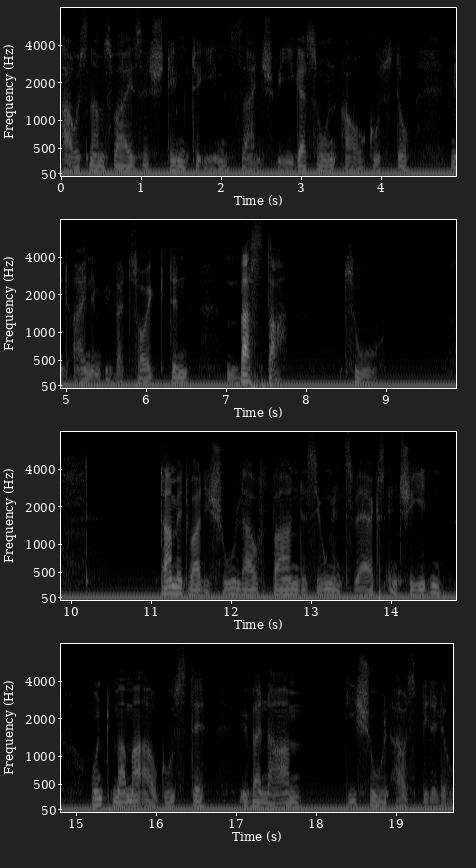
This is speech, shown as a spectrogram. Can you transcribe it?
Ausnahmsweise stimmte ihm sein Schwiegersohn Augusto mit einem überzeugten Basta zu. Damit war die Schullaufbahn des jungen Zwergs entschieden und Mama Auguste übernahm die Schulausbildung.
